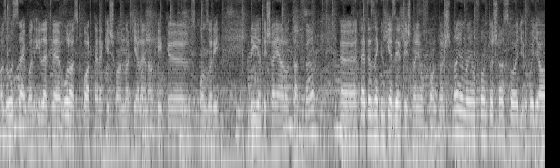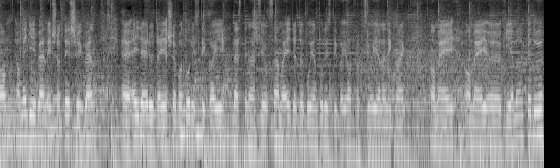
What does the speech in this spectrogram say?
az országban, illetve olasz partnerek is vannak jelen, akik szponzori díjat is ajánlottak fel. Tehát ez nekünk ezért is nagyon fontos. Nagyon-nagyon fontos az, hogy, hogy a, a megyében és a térségben egyre erőteljesebb a turisztikai destinációk száma, egyre több olyan turisztikai attrakció jelenik meg, amely, amely kiemelkedő.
